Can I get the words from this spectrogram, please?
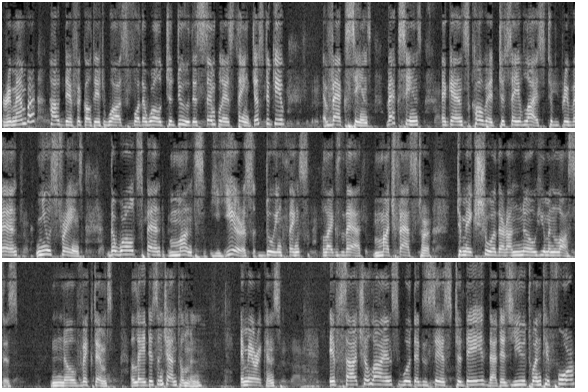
Remember how difficult it was for the world to do the simplest thing, just to give vaccines, vaccines against COVID to save lives, to prevent new strains. The world spent months, years doing things like that much faster to make sure there are no human losses, no victims. Ladies and gentlemen, Americans, if such alliance would exist today, that is U24,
